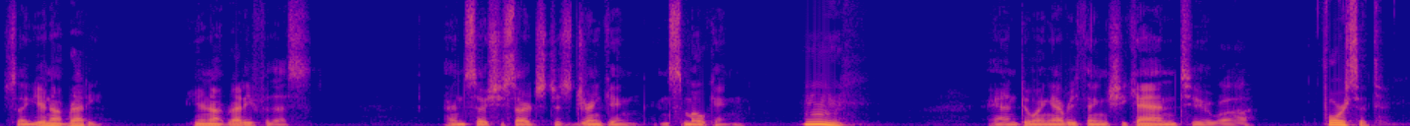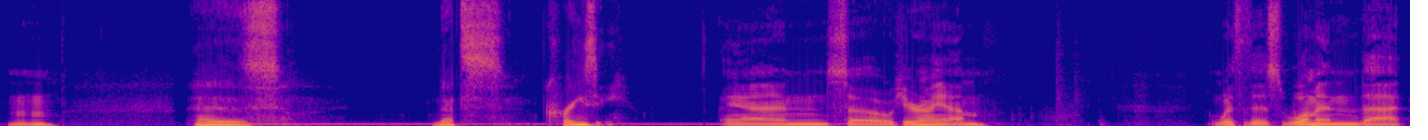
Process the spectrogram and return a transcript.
She's like, You're not ready. You're not ready for this. And so she starts just drinking and smoking. And doing everything she can to uh, Force it. Mm-hmm. is that's crazy. And so here I am with this woman that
